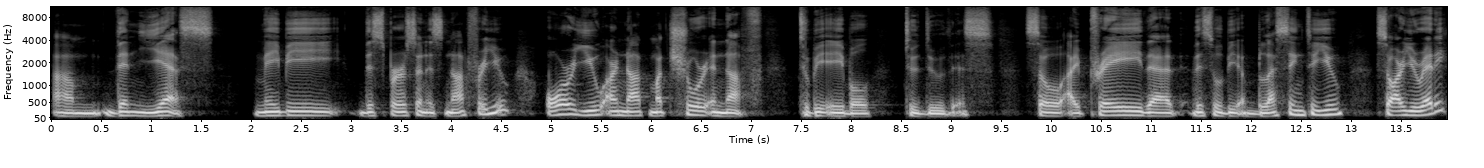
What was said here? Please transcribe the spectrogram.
um, then yes, maybe this person is not for you, or you are not mature enough to be able to do this. So I pray that this will be a blessing to you. So are you ready?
